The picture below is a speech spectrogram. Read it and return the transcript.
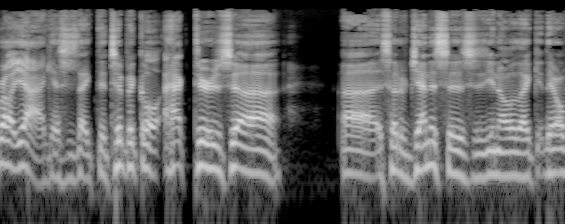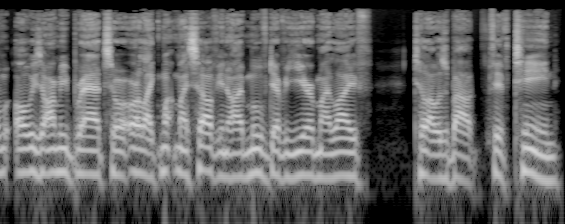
Well, yeah, I guess it's like the typical actor's uh, uh, sort of genesis. You know, like they're always army brats, or, or like m- myself. You know, I moved every year of my life till I was about fifteen,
